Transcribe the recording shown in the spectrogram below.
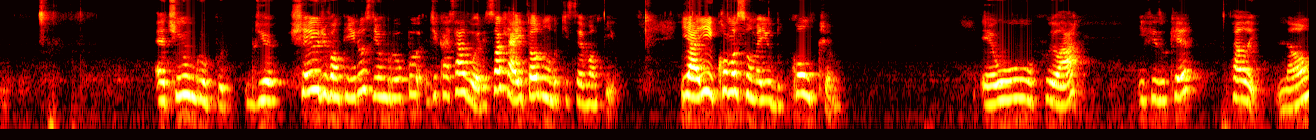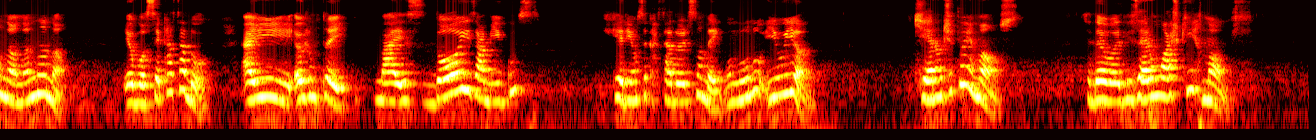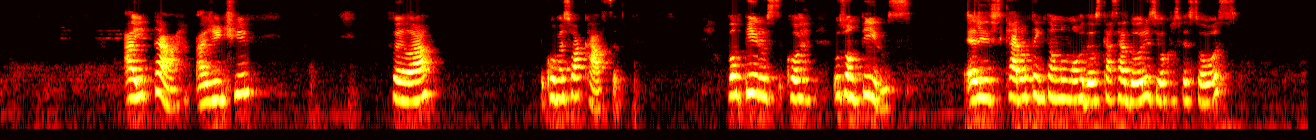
é, tinha um grupo de, cheio de vampiros e um grupo de caçadores. Só que aí todo mundo quis ser vampiro. E aí, como eu sou meio do contra, eu fui lá e fiz o quê? Falei, não, não, não, não, não. Eu vou ser caçador. Aí eu juntei mais dois amigos queriam ser caçadores também, o Nuno e o Ian. Que eram tipo irmãos. Entendeu? Eles eram, acho que, irmãos. Aí tá, a gente foi lá e começou a caça. Vampiros, os vampiros eles ficaram tentando morder os caçadores e outras pessoas.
